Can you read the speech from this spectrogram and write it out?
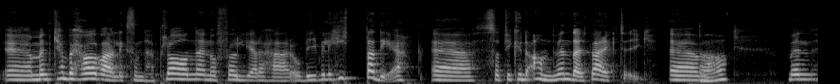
eh, men kan behöva liksom den här planen och följa det här och vi ville hitta det eh, så att vi kunde använda ett verktyg. Eh, Ja, men,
